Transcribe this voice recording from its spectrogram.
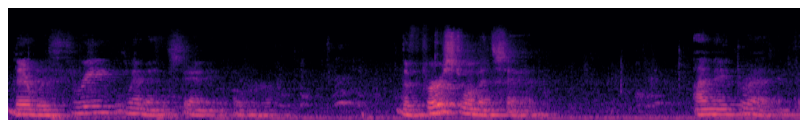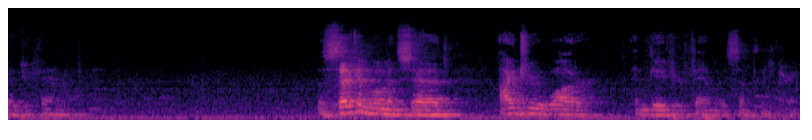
there were three women standing over her. The first woman said, I made bread and fed your family. The second woman said, I drew water and gave your family something to drink.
